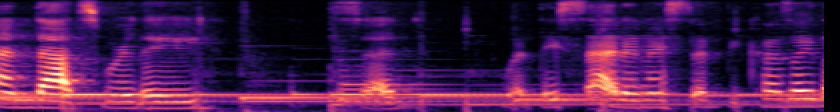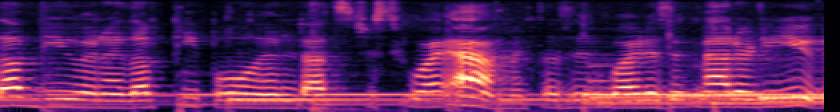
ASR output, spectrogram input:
And that's where they said what they said and i said because i love you and i love people and that's just who i am. It doesn't why does it matter to you?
